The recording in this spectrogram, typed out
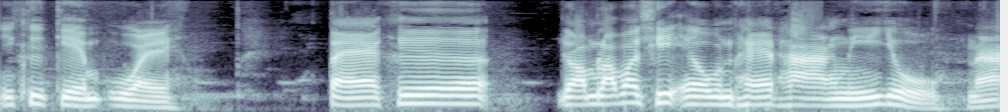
นี่คือเกมอวย แต่คือยอมรับว่าชีเอลมันแพ้ทางนี้อยู่นะ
